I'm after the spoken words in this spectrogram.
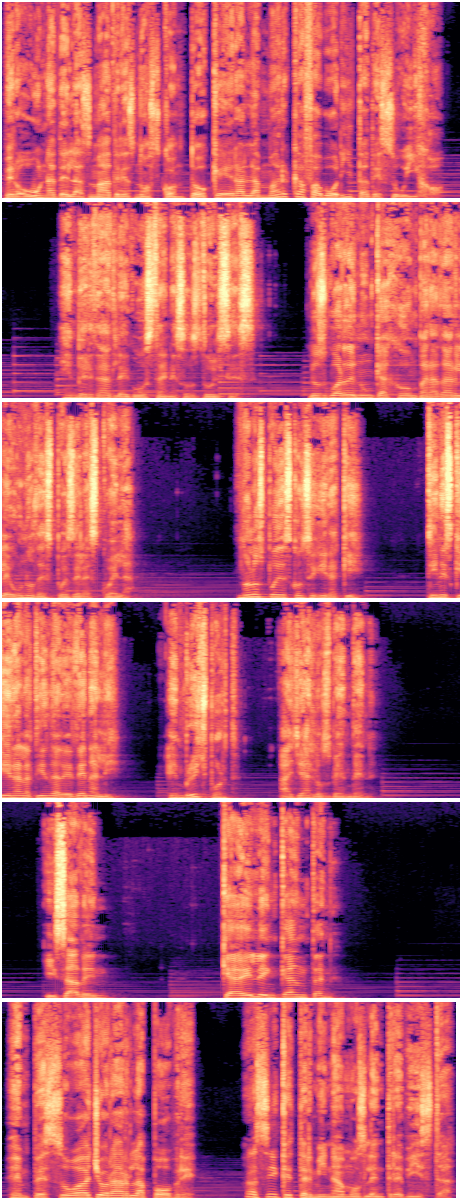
pero una de las madres nos contó que era la marca favorita de su hijo. En verdad le gustan esos dulces. Los guardo en un cajón para darle uno después de la escuela. No los puedes conseguir aquí. Tienes que ir a la tienda de Denali, en Bridgeport. Allá los venden. Y saben que a él le encantan. Empezó a llorar la pobre, así que terminamos la entrevista.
